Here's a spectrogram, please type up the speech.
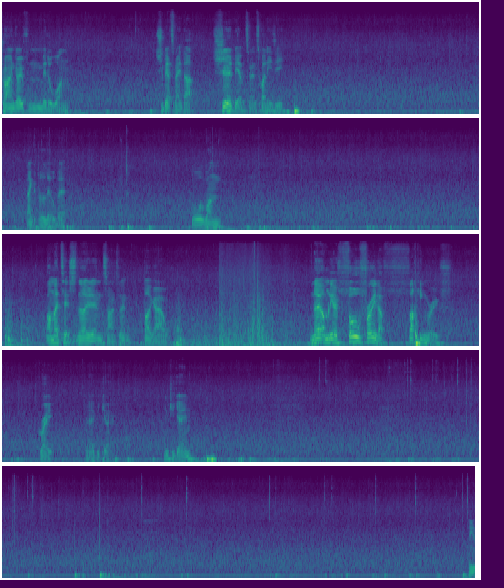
try and go for the middle one. Should be able to make that. Should be able to make it. It's quite easy. Bank up a little bit. All one. On my tits to load in time so don't bug out. No, I'm gonna go full through the fucking roof. Great. There we go. Thank you, game.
